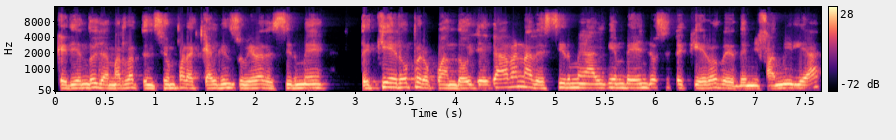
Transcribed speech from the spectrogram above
queriendo llamar la atención para que alguien subiera a decirme te quiero, pero cuando llegaban a decirme a alguien, ven, yo sí te quiero de, mi familia,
